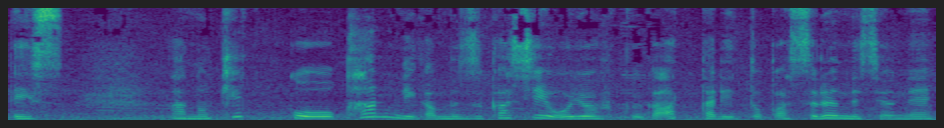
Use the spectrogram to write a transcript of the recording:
です。あの結構管理が難しいお洋服があったりとかするんですよね。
